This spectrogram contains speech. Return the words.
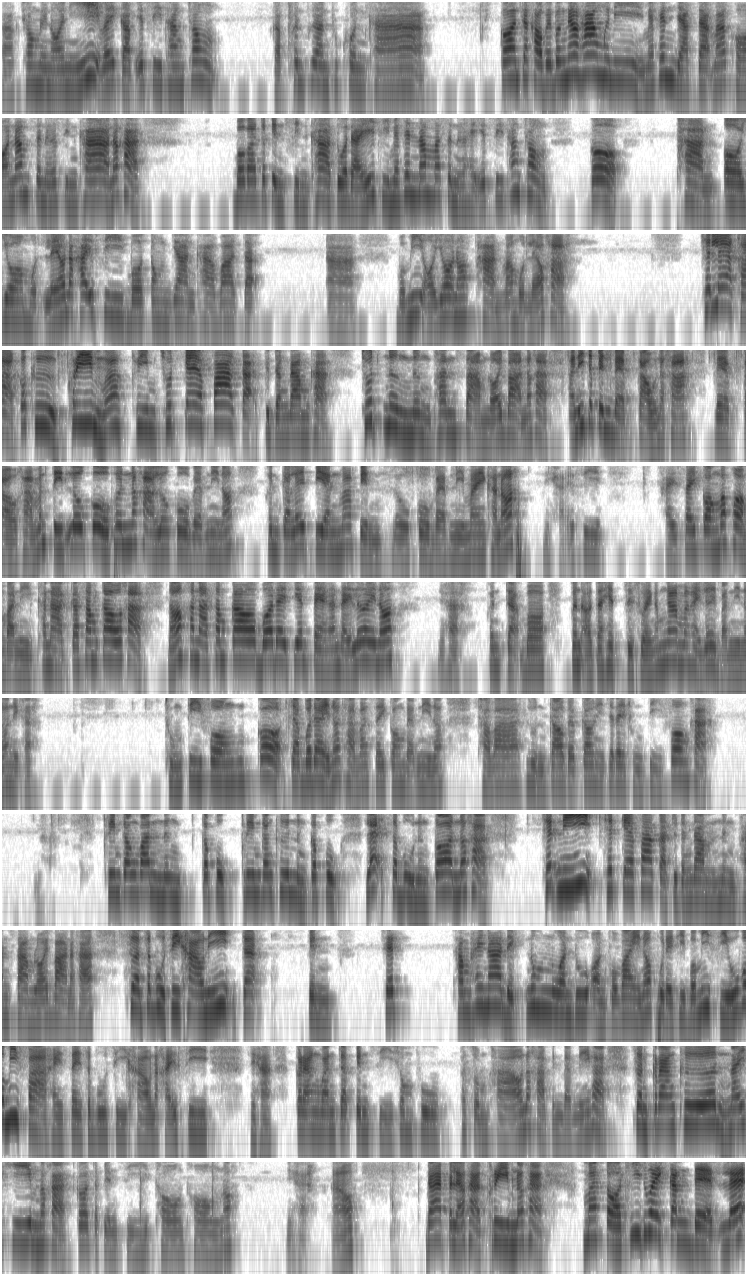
ฝากช่องน้อยๆนี้ไว้กับ FC ทางช่องกับเพื่อนๆทุกคนค่ะ ก่อนจะเข้าไปเบิ่งแนวทางมือนี้แม่เพ่นอยากจะมาขอนำเสนอสินค้านะคะบ่ว่าจะเป็นสินค้าตัวใดที่แม่เพ่นนำมาเสนอให้ FC ทั้งช่องก็ผ่านออยหมดแล้วนะคะ FC บ่ต้องย่านค่ะว่าจะอ่าบ่มีออยเนาะผ่านมาหมดแล้วค่ะ เช็ดแรกค่ะ ก็คือครีมว่าครีมชุดแก้ฝ้ากะจุดด่างดำค่ะ ชุดหนึ่งหนึ่งพันสามร้อยบาทนะคะ อันนี้จะเป็นแบบเก่านะคะ แบบเก่าค่ะ มันติดโลโก้เพิ่นนะคะ โลโก้แบบนี้เนาะเพิ่นก็เลยเปลี่ยนมาเป็นโลโก้แบบนี้ไหมค่ะเนาะนี่ค่ะ FC ให้ใส่กล่องมาพร้อมบัดนี้ ขนาดก็ซ้ำเก่าค่ะ เนาะขนาดซ้ำเก่าบ่ได้เปลี่ยนแปลงอันใดเลยเนาะนี่ค่ะ เพิ่นจะบ่เพิ่นเอาจะเฮ็ดสวยๆงามๆมาให้เลยบัดนี้เนาะนี่ค่ะ ถุงตีฟองก็จะบ่ได้เนาะถ้าว่าใส่กล่องแบบนี้เนาะถ้าว่ารุ่นเก่าแบบเก่านี่จะได้ถุงตีฟองค่ะ ครีมกลางวันหนึ่งกระปุก ครีมกลางคืนหนึ่งกระปุก และสบู่หนึ่งก้อนเนาะค่ะเช็ดนี้เช็ดแก้ฝ้ากระจุดด่างดำหนึ่งพันสามร้อยบาทนะคะ ส่วนสบู่สีขาวนี้จะเป็นเช็ด ทำให้หน้าเด็กนุ่มนวลดูอ่อนกว่าวัยเนาะผู้ใดที่บ่มีสิวบ่มีฝ้าให้ใส่สบู่สีขาวนะคะ FC นี่ค่ะ กลางวันจะเป็นสีชมพูผสมขาวนะคะ เป็นแบบนี้ค่ะ ส่วนกลางคืนไนท์ครีมเนาะค่ะก็จะเป็นสีทองทองเนาะนี่ค่ะ เอาได้ไปแล้วค่ะ ครีมเนาะค่ะ มาต่อที่ด้วยกันแดดและ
